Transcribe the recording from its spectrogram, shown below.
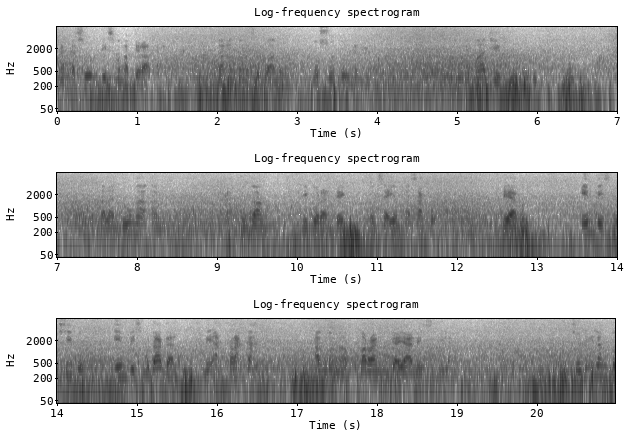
nakasulti sa mga pirata nga ang mga Subuanon musukol na nila. So imagine kalandunga ang kakugang ni Gorandeg o sa iyang mga sakop. Kaya imbis mo imbis mo dagan, ni atraka ang mga baranggayanes nila. So di lang to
